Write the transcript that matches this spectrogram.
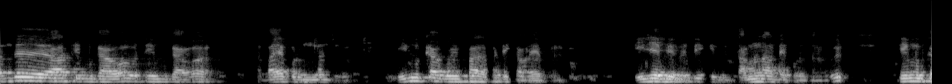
வந்து அதிமுகவோ திமுகவோ பயப்படும்லாம் சொல்லுவாங்க. திமுக குறிப்பா அதை பத்தி கவலையப்படுது பிஜேபி பத்தி இது தமிழ்நாட்டை பொறுத்தளவு திமுக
